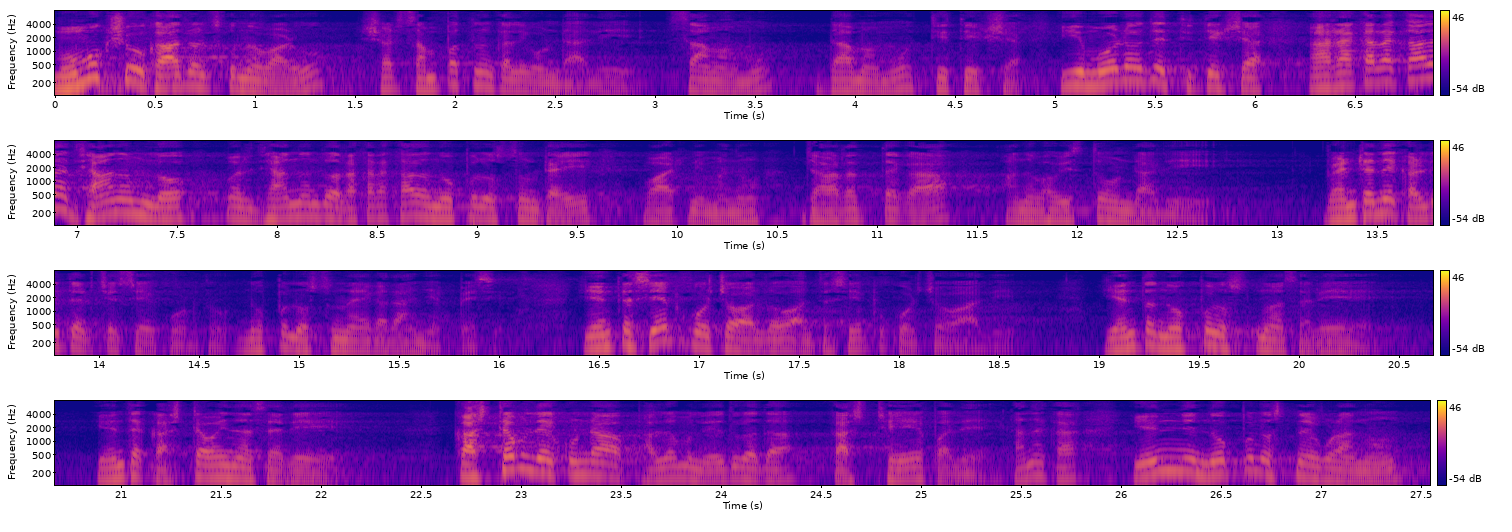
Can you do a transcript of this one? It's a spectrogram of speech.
ముముక్షువు కాదలుచుకున్నవాడు షట్ సంపత్తును కలిగి ఉండాలి. సమము దమము తితీక్ష. ఈ మూడవది తితీక్ష. రకరకాల ధ్యానంలో మరి ధ్యానంలో రకరకాల నొప్పులు వస్తుంటాయి. వాటిని మనం జాగ్రత్తగా అనుభవిస్తూ ఉండాలి. వెంటనే కళ్ళు తెరిచేసేయకూడదు. నొప్పులు వస్తున్నాయి కదా అని చెప్పేసి. ఎంతసేపు కూర్చోవాలో అంతసేపు కూర్చోవాలి. ఎంత నొప్పులు వస్తున్నా సరే ఎంత కష్టమైనా సరే కష్టం లేకుండా ఫలము లేదు కదా. కష్టే ఫలే. కనుక ఎన్ని నొప్పులు వస్తున్నాయి కూడాను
